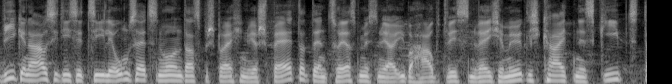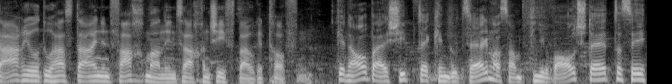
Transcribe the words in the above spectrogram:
Wie genau Sie diese Ziele umsetzen wollen, das besprechen wir später, denn zuerst müssen wir ja überhaupt wissen, welche Möglichkeiten es gibt. Dario, du hast da einen Fachmann in Sachen Schiffbau getroffen. Genau, bei Shiptech in Luzern, also am Vierwaldstätter See.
